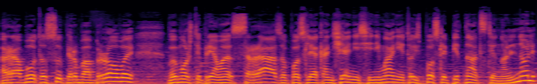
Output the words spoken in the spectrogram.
работа «Супер Бобровы». Вы можете прямо сразу после окончания синемании, то есть после 15.00,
